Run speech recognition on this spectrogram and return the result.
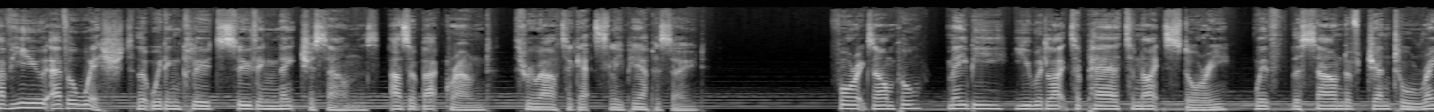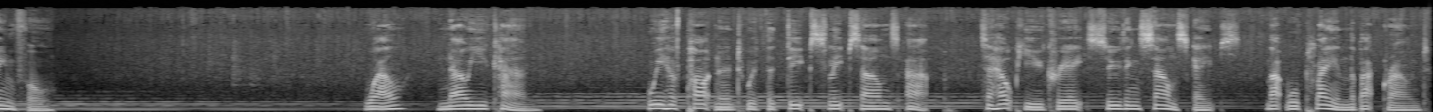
Have you ever wished that we'd include soothing nature sounds as a background throughout a Get Sleepy episode? For example, maybe you would like to pair tonight's story with the sound of gentle rainfall. Well, now you can. We have partnered with the Deep Sleep Sounds app to help you create soothing soundscapes that will play in the background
